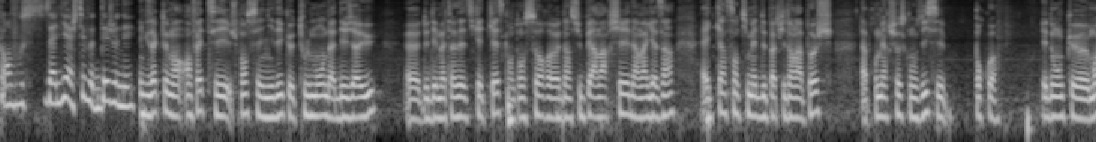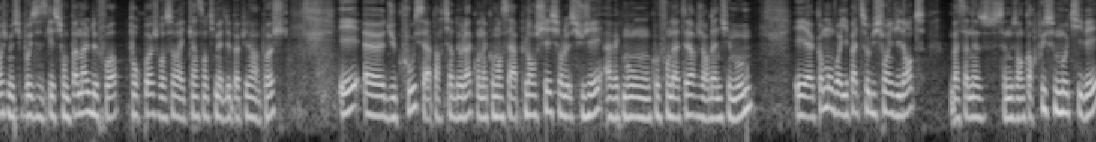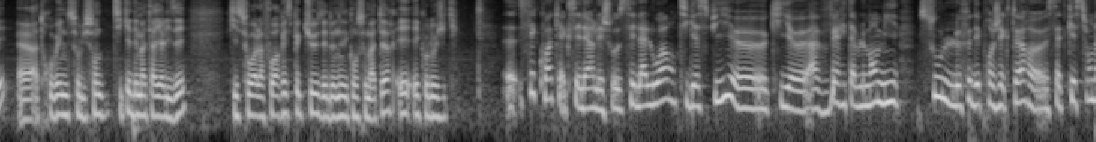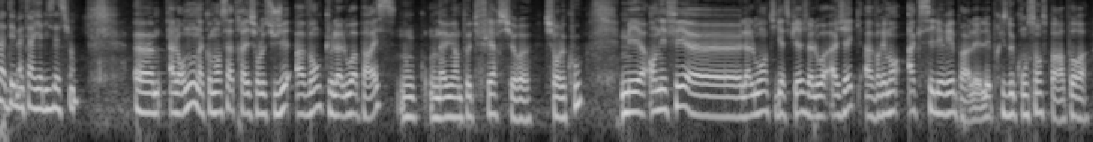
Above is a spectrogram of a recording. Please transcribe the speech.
quand vous alliez acheter votre déjeuner. Exactement. En fait, je pense que c'est une idée que tout le monde a déjà eue. Euh, de dématérialiser les tickets de caisse quand on sort euh, d'un supermarché, d'un magasin avec 15 cm de papier dans la poche. La première chose qu'on se dit, c'est pourquoi? Et donc, euh, moi, je me suis posé cette question pas mal de fois. Pourquoi je ressors avec 15 cm de papier dans la poche? Et du coup, c'est à partir de là qu'on a commencé à plancher sur le sujet avec mon cofondateur Jordan Chemoum. Et comme on voyait pas de solution évidente, bah, ça, nous, ça nous a encore plus motivé à trouver une solution de ticket dématérialisé qui soit à la fois respectueuse des données des consommateurs et écologique. Euh, c'est quoi qui accélère les choses? C'est la loi anti-gaspi euh, qui euh, a véritablement mis sous le feu des projecteurs cette question de la dématérialisation? Alors nous, on a commencé à travailler sur le sujet avant que la loi apparaisse, donc on a eu un peu de flair sur sur le coup. Mais en effet, la loi anti-gaspillage, la loi AGEC, a vraiment accéléré par les, les prises de conscience par rapport à,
